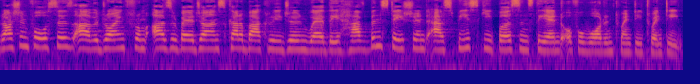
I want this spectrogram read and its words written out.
Russian forces are withdrawing from Azerbaijan's Karabakh region where they have been stationed as peacekeepers since the end of a war in 2020.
